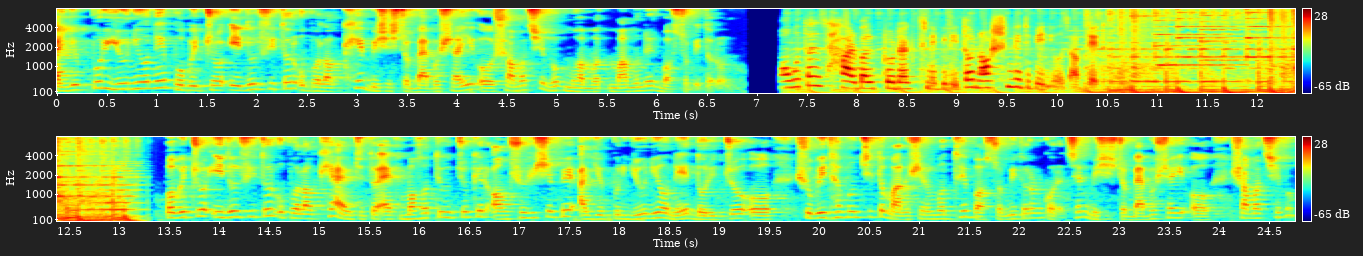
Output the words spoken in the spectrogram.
আইয়ুবপুর ইউনিয়নে পবিত্র ঈদ উল ফিতর উপলক্ষে বিশিষ্ট ব্যবসায়ী ও সমাজসেবক মোহাম্মদ মামুনের বস্ত্র বিতরণ। মমতাজ হার্বাল প্রোডাক্টস নিবেদিত নরসিংদী টিভি নিউজ আপডেট। পবিত্র ঈদ উল ফিতর উপলক্ষে আয়োজিত এক মহতি উদ্যোগের অংশ হিসেবে আইয়ুবপুর ইউনিয়নে দরিদ্র ও সুবিধাবঞ্চিত মানুষের মধ্যে বস্ত্র বিতরণ করেছেন বিশিষ্ট ব্যবসায়ী ও সমাজসেবক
